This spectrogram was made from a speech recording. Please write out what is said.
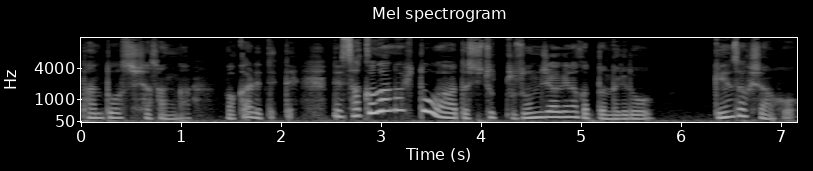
担当者さんが分かれててで作画の人は私ちょっと存じ上げなかったんだけど原作者の方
